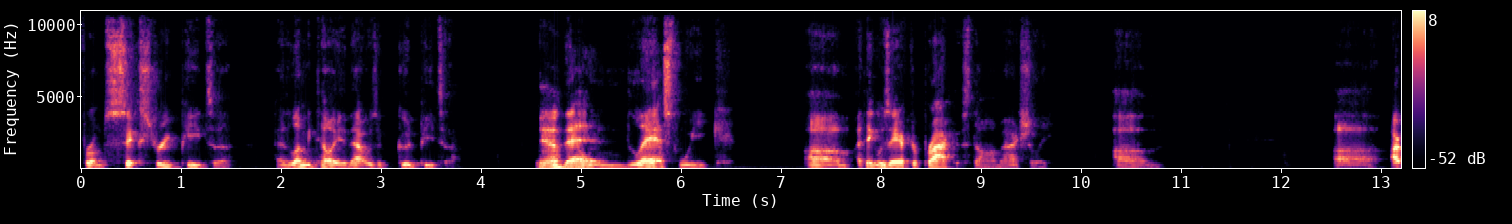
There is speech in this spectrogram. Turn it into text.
from Sixth Street Pizza, and let me tell you, that was a good pizza. Yeah. Then last week, um, I think it was after practice, Dom. Actually, um, uh, I,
